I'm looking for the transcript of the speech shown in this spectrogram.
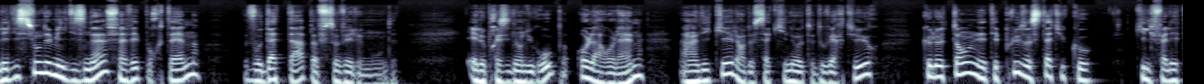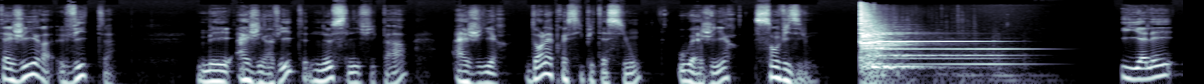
L'édition 2019 avait pour thème Vos data peuvent sauver le monde. Et le président du groupe, Ola Rolen, a indiqué lors de sa keynote d'ouverture que le temps n'était plus au statu quo, qu'il fallait agir vite. Mais agir vite ne signifie pas agir dans la précipitation ou agir sans vision. Y aller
